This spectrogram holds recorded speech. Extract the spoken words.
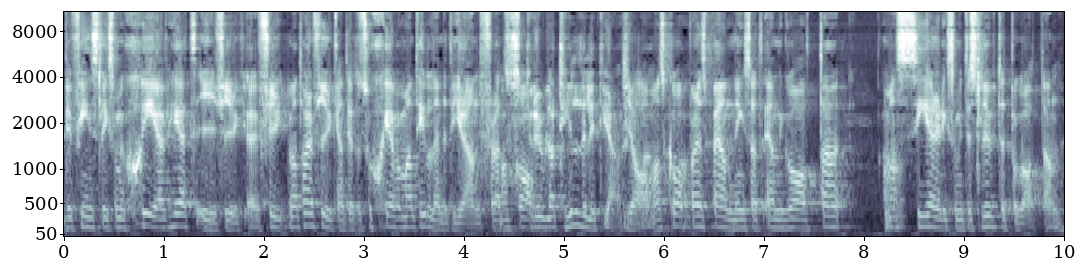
det finns liksom en skevhet i fyr, eh, fyr, Man tar en fyrkantighet och så skevar man till den lite grann. För Man att skapa, strular till det lite grann. ja, man skapar en spänning så att en gata, man ser liksom inte slutet på gatan.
